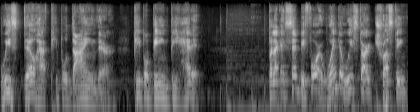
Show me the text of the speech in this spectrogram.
We still have people dying there, people being beheaded. But like I said before, when did we start trusting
